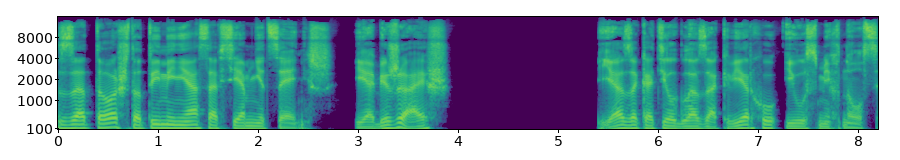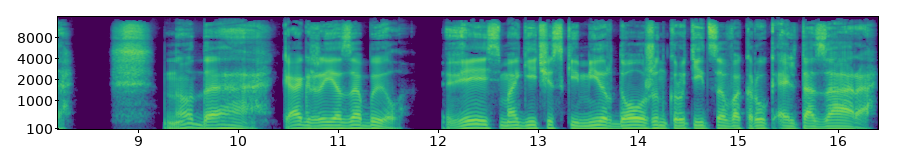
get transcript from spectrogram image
«За то, что ты меня совсем не ценишь и обижаешь». Я закатил глаза кверху и усмехнулся. Ну да, как же я забыл. Весь магический мир должен крутиться вокруг Эльтазара.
